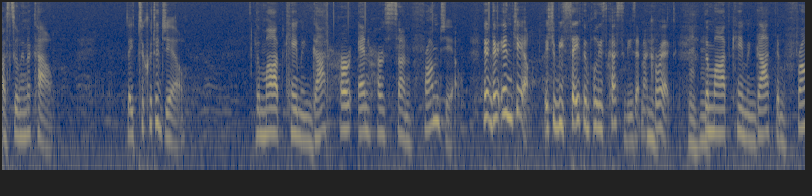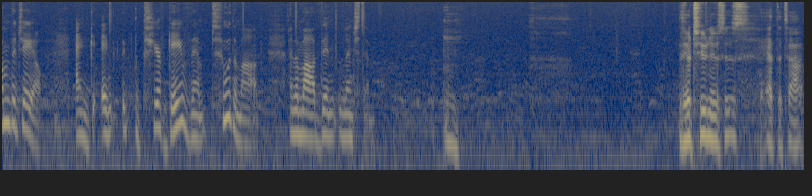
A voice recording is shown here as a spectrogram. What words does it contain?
Of stealing a cow. They took her to jail. The mob came and got her and her son from jail. They're, they're in jail. They should be safe in police custody. Is that not Mm. correct? Mhm. The mob came and got them from the jail, and, and the the sheriff gave them to the mob, and the mob then lynched them. There are two nooses at the top.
